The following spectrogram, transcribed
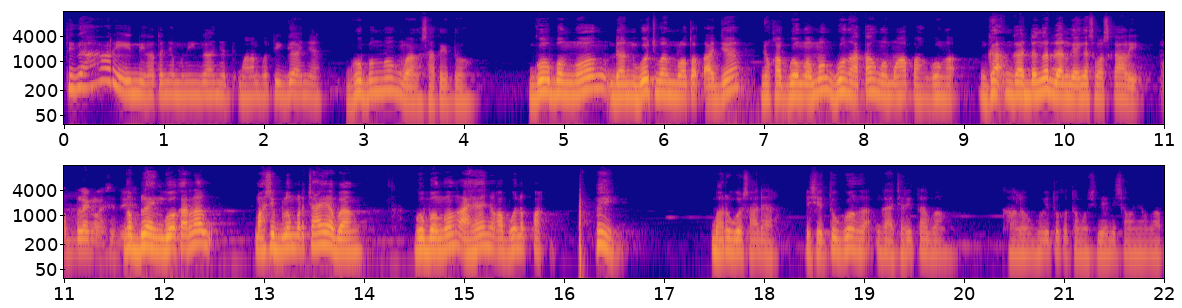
tiga hari ini katanya meninggalnya malam ketiganya. Gue bengong bang saat itu gue bengong dan gue cuma melotot aja nyokap gue ngomong gue nggak tahu ngomong apa. Gue nggak nggak nggak denger dan nggak ingat sama sekali. Ngeblank lah situ ya? ngeblank gue karena masih belum percaya bang. Gue bengong akhirnya nyokap gue nepak. Hei baru gue sadar. Di situ gue nggak nggak cerita bang. Kalau gue itu ketemu si Denny sama nyokap.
